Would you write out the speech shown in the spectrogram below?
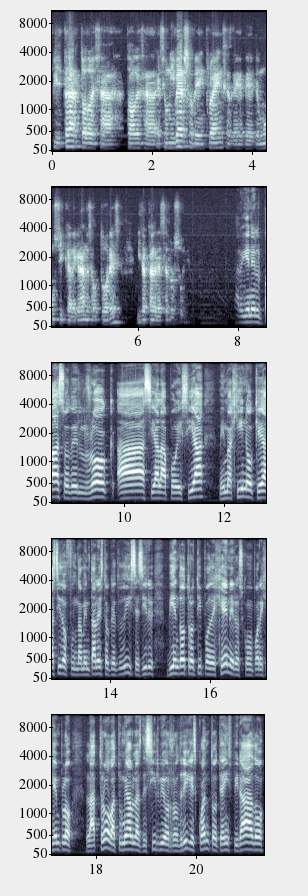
filtrar todo, esa, todo esa, ese universo de influencias de, de, música de grandes autores y tratar de hacerlo suyo. y en el paso del rock hacia la poesía, me imagino que ha sido fundamental esto que tú dices, ir viendo otro tipo de géneros, como por ejemplo la trova. Tú me hablas de Silvio Rodríguez, ¿cuánto te ha inspirado,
